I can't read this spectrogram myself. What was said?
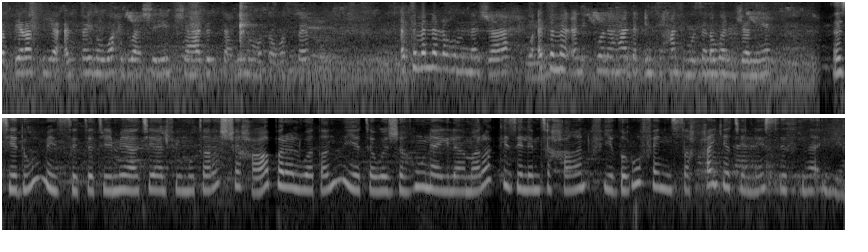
الدراسية 2021 في شهادة التعليم المتوسط. أتمنى لهم النجاح وأتمنى أن يكون هذا الامتحان في متناول الجميع. أزيد من 600 ألف مترشح عبر الوطن يتوجهون إلى مراكز الامتحان في ظروف صحية استثنائية.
